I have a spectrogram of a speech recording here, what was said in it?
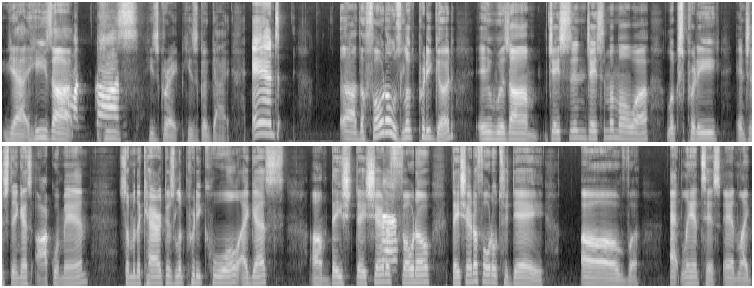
Yeah, he's uh Oh my God. he's he's great. He's a good guy. And uh the photos look pretty good. It was um Jason Jason Momoa looks pretty interesting as Aquaman. Some of the characters look pretty cool, I guess. Um they they shared Yeah. a photo. They shared a photo today of Atlantis and like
